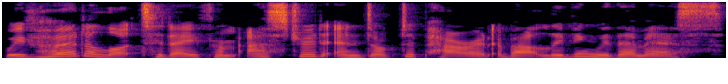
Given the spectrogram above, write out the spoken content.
We've heard a lot today from Astrid and Dr. Parratt about living with MS.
